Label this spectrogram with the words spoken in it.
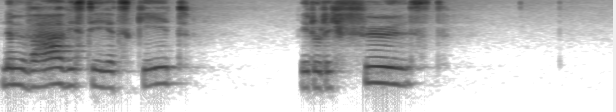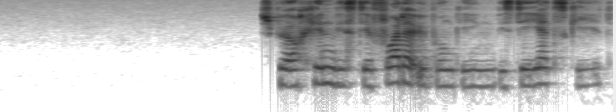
Nimm wahr, wie es dir jetzt geht, wie du dich fühlst. Spür auch hin, wie es dir vor der Übung ging, wie es dir jetzt geht.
